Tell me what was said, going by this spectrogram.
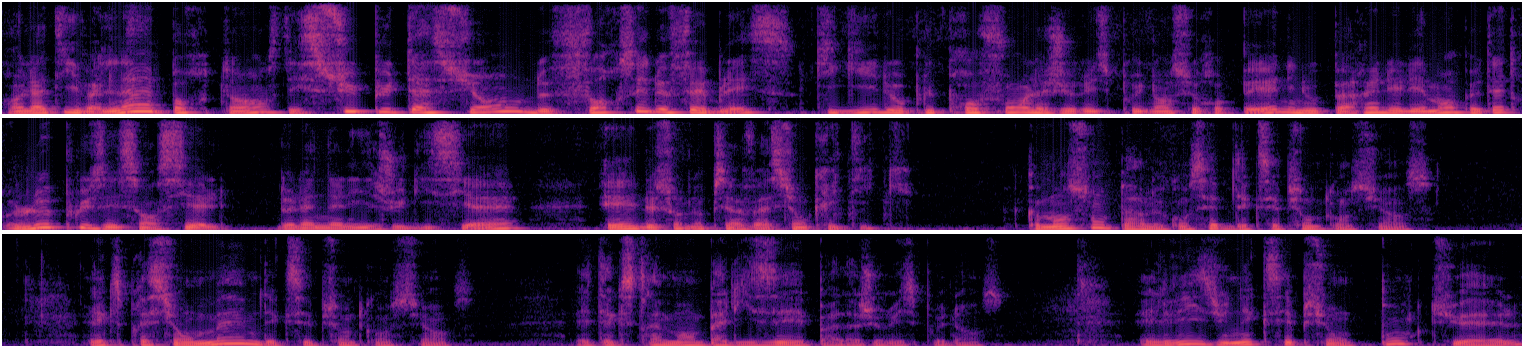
relative à l'importance des supputations de force et de faiblesse qui guident au plus profond la jurisprudence européenne et nous paraît l'élément peut-être le plus essentiel de l'analyse judiciaire et de son observation critique. Commençons par le concept d'exception de conscience. L'expression même d'exception de conscience est extrêmement balisée par la jurisprudence. Elle vise une exception ponctuelle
